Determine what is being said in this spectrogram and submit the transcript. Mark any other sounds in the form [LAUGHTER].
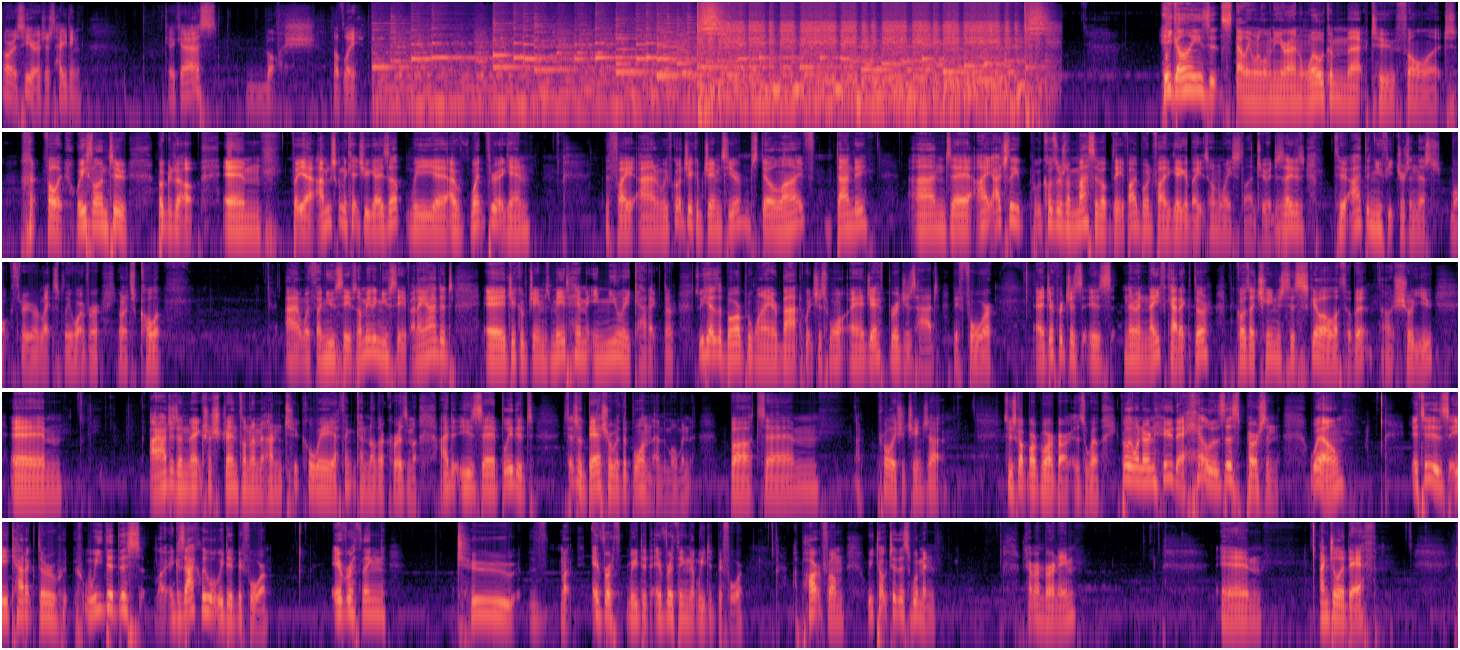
Oh, it's here. It's just hiding. Kick ass. Bosh. Lovely. Hey guys, it's Stalli111 here and welcome back to Fallout. [LAUGHS] Fallout. Wasteland 2. Buggered it up. Um, but yeah, I'm just going to catch you guys up. We uh, I went through it again, the fight, and we've got Jacob James here, still alive, dandy. And uh, I actually, because there's a massive update, 5.5 gigabytes on Wasteland 2, I decided to add the new features in this walkthrough or let's play, whatever you wanted to call it uh, with a new save. So I made a new save and I added uh, Jacob James, made him a melee character. So he has a barbed wire bat, which is what uh, Jeff Bridges had before. Uh, Jeff Bridges is now a knife character because I changed his skill a little bit. I'll show you. Um, I added an extra strength on him and took away, I think, another charisma. I he's uh, bladed. He's actually better with the blunt at the moment, but um, I probably should change that. So he's got barbed wire back as well. You're probably wondering, who the hell is this person? Well, it is a character. We did this exactly what we did before. Everything to every we did everything that we did before. Apart from we talked to this woman. I can't remember her name. Um, Angela Deth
